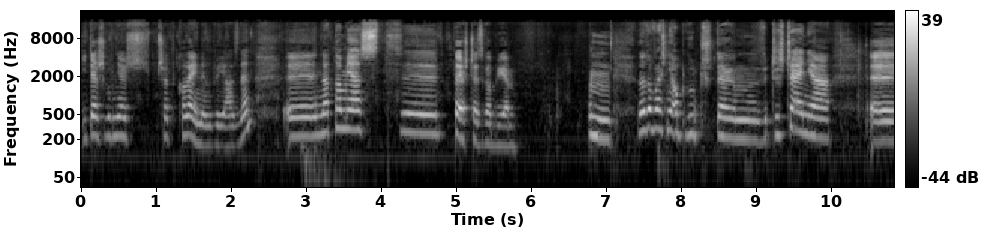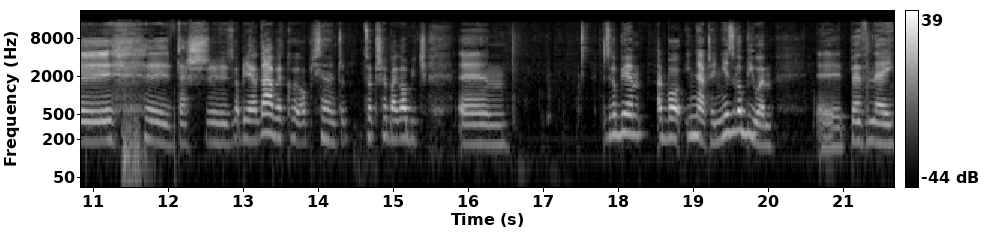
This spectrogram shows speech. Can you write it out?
i też również przed kolejnym wyjazdem. Yy, natomiast to jeszcze zrobiłem. Mm, No to właśnie oprócz wyczyszczenia, też yy, zrobienia dawek, opisałem co, co trzeba robić. Yy, zrobiłem, albo inaczej, nie zrobiłem yy, pewnej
